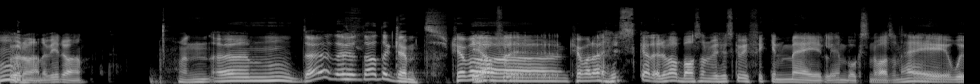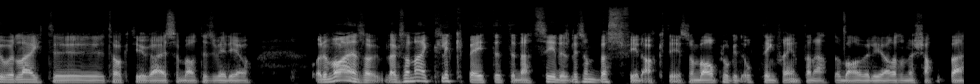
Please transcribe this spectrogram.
mm. av denne videoen? Men um, det, det, det hadde jeg glemt. Hva var, Ja, for- hva var det? Jeg husker det. det var bare sånn, Vi husker vi fikk en mail i innboksen. Det var sånn Hey, we would like to talk to you guys about this video. Og det var en sånn, like, der clickbaitete nettside, litt sånn BuzzFeed-aktig, som bare plukket opp ting fra internett og bare ville gjøre sånne kjappe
